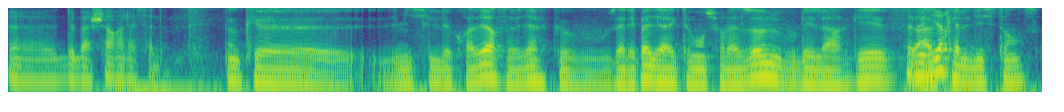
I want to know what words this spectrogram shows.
de Bachar al-Assad. Donc des missiles de croisière, ça veut dire que vous n'allez pas directement sur la zone, vous les larguez à quelle distance?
